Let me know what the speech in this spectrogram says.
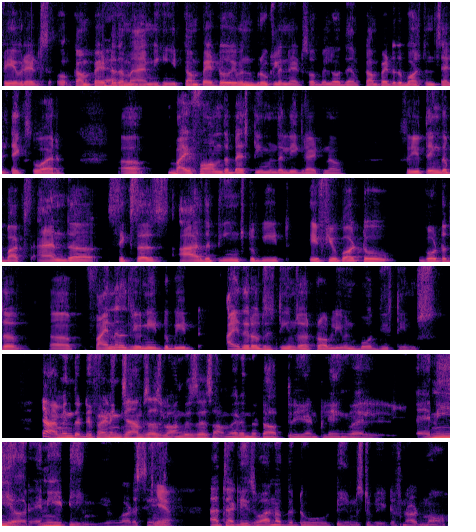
favorites uh, compared to the Miami Heat, compared to even Brooklyn Nets or below them, compared to the Boston Celtics, who are uh, by form the best team in the league right now. So you think the Bucks and the Sixers are the teams to beat? If you got to go to the uh, finals, you need to beat either of these teams or probably even both these teams. Yeah, I mean the defending champs, as long as they're somewhere in the top three and playing well, any year, any team, you've got to say Yeah. that's at least one of the two teams to beat, if not more.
